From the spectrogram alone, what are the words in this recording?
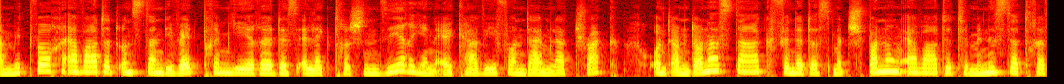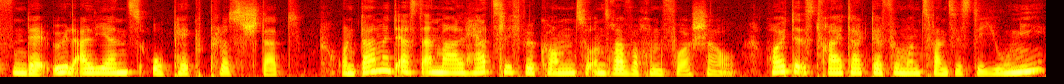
Am Mittwoch erwartet uns dann die Weltpremiere des elektrischen Serien-LKW von Daimler Truck und am Donnerstag findet das mit Spannung erwartete Ministertreffen der Ölallianz OPEC Plus statt. Und damit erst einmal herzlich willkommen zu unserer Wochenvorschau. Heute ist Freitag, der 25. Juni.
